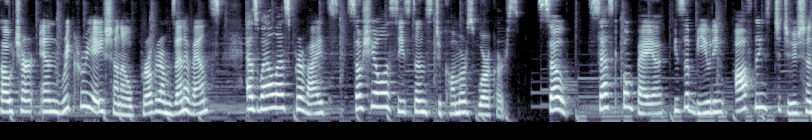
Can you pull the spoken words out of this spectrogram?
culture, and recreational programs and events, as well as provides social assistance to commerce workers. So, Sesc Pompeia is a building of the institution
